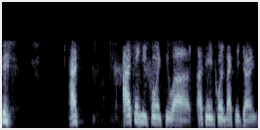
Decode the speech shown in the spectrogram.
I I think he's going to. uh I think he's going back to the Giants.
